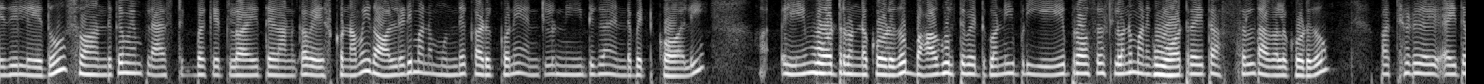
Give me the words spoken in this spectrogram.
ఏది లేదు. సో అందుకే మేము ప్లాస్టిక్ బకెట్లో అయితే కనుక వేసుకున్నాము. ఇది ఆల్రెడీ మనం ముందే కడుక్కొని ఎంట్లో నీట్గా ఎండబెట్టుకోవాలి. ఏం వాటర్ ఉండకూడదు. బాగా గుర్తుపెట్టుకోండి ఇప్పుడు ఏ ప్రాసెస్లోనూ మనకు వాటర్ అయితే అస్సలు తగలకూడదు. పచ్చడి అయితే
